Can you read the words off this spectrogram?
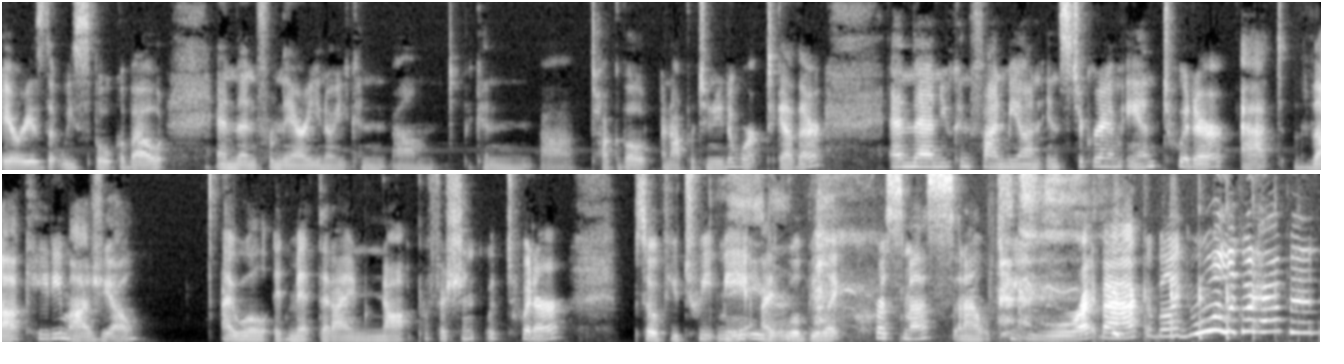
areas that we spoke about. And then from there, you know, you can, um, we can uh, talk about an opportunity to work together. And then you can find me on Instagram and Twitter at the Katie Maggio. I will admit that I'm not proficient with Twitter. So if you tweet me, me I will be like Christmas, and I will tweet you right back. I'll be like, "Whoa, look what happened!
